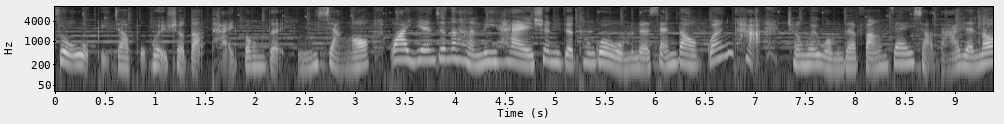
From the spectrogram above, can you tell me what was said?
作物比较不会受到台风的影响哦。哇，伊人真的很厉害，顺利的通过我们的三道关卡，成为我们的防灾小达人哦。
